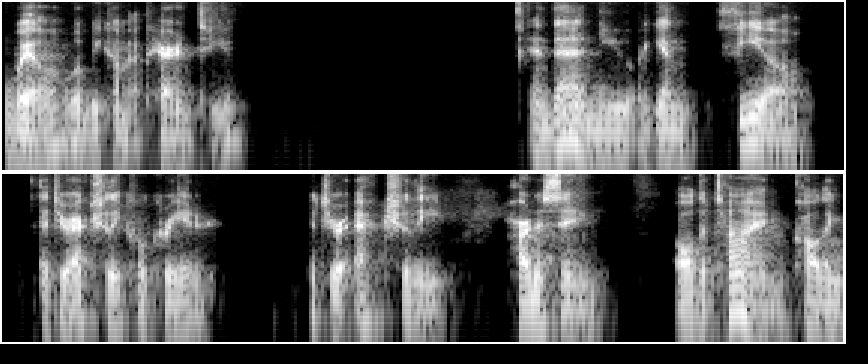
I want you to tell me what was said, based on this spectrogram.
will will become apparent to you. And then you again feel that you're actually co-creator, that you're actually harnessing all the time, calling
